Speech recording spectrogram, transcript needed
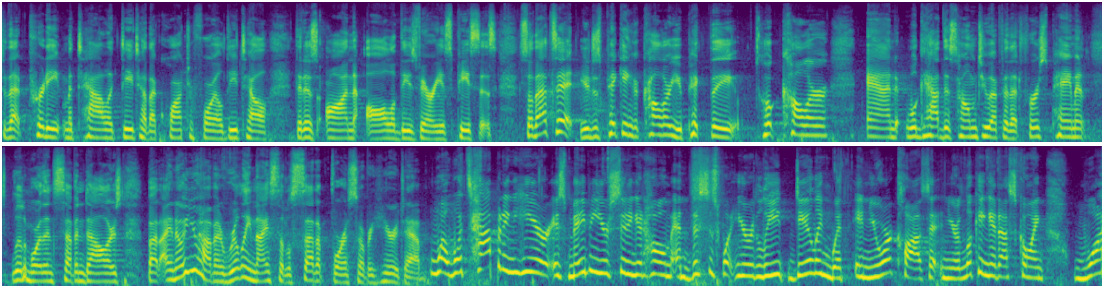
to that pretty metallic detail, that quatrefoil detail that is on all of these various pieces. So that's it. You're just picking a color. You pick the hook color, and we'll have this home to you after that first payment, a little more than $7. But I know you have a really nice little setup for us over here, Deb. Well, what's happening here is maybe you're sitting at home and this is what you're dealing with in your closet and you're looking at us going, why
